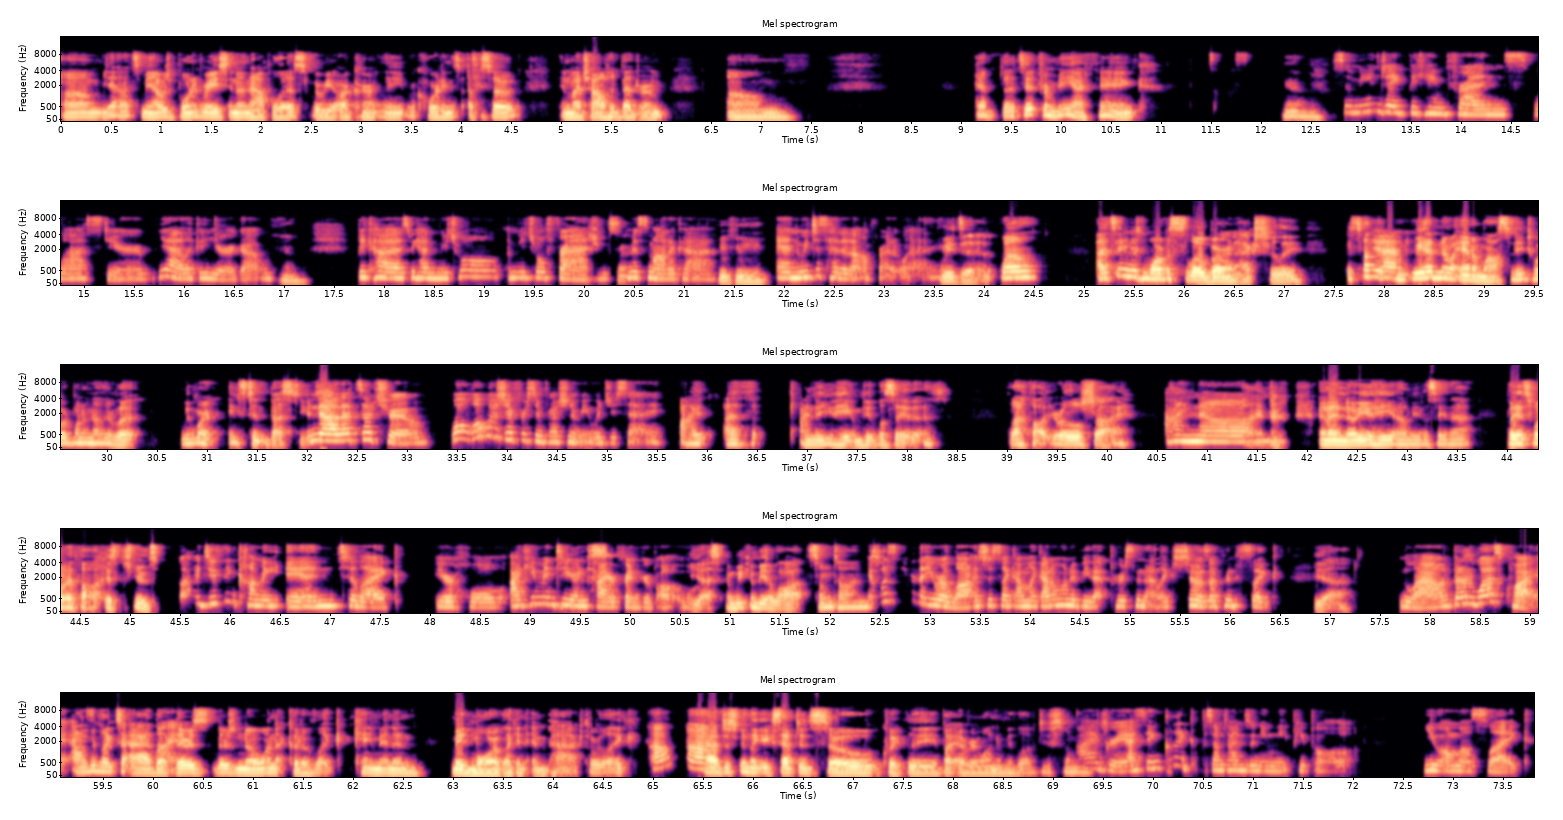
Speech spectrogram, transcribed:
Um, yeah, that's me. I was born and raised in Annapolis, where we are currently recording this episode in my childhood bedroom. Um, yeah, that's it from me, I think. Yeah. So me and Jake became friends last year. Yeah, like a year ago. Yeah. Because we had mutual a mutual friend, friend. Miss Monica, mm-hmm. and we just hit it off right away. We did. Well, I'd say it was more of a slow burn, actually. It's not Yeah. that we had no animosity toward one another, but we weren't instant besties. No, that's so true. Well, what was your first impression of me? Would you say? I I th- I know you hate when people say this, but I thought you were a little shy. I know. I know. And I know you hate how people say that, but it's what I thought. It's the truth. I do think coming into like your whole, I came into your Yes. entire friend group all at once. Yes, and we can be a lot sometimes. It wasn't even that you were a lot. It's just like I'm like I don't want to be that person that like shows up and it's like Yeah. Loud, but I was quiet. I was would like to add that there's there's no one that could have like came in and made more of like an impact or like Oh, had just been like accepted so quickly by everyone and we loved you so much. I agree. I think like sometimes when you meet people, you almost like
